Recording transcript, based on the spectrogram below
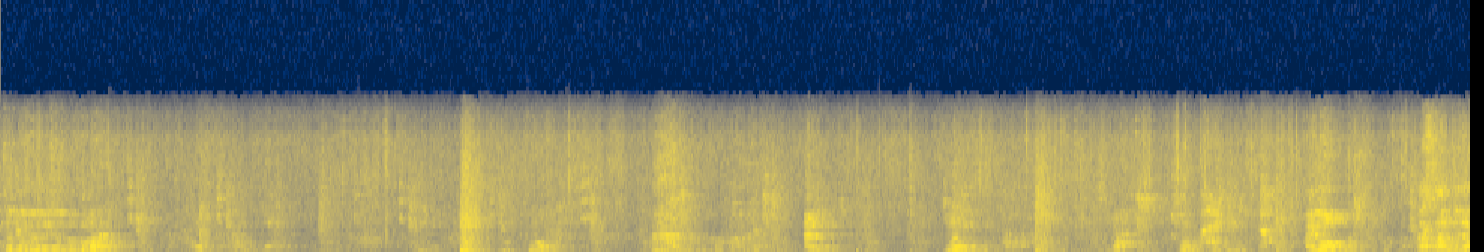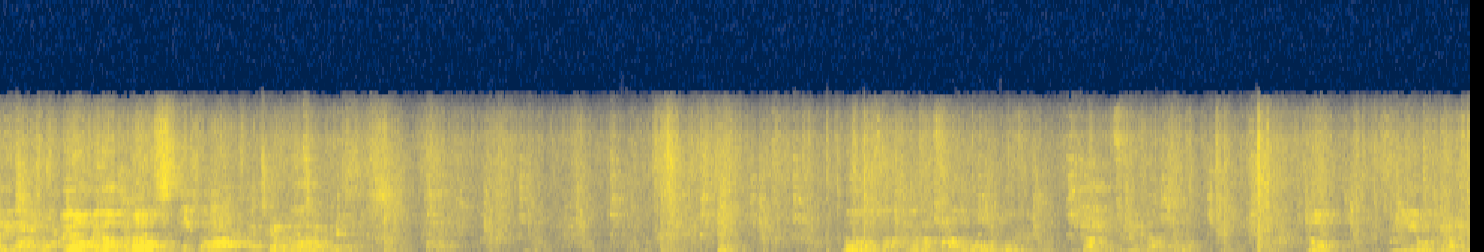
ちょっとちょっと上ここまで。ここまで。はい大丈はいゴーラスト30だけにしましょうはいゴーはいゴーはいゴーはい力抜いて力抜いてどうぞそのどうぞその後どうどうジャブ決めた後はロー右ロー蹴られへん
